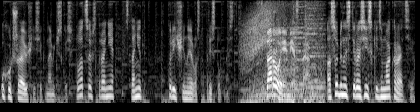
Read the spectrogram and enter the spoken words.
ухудшающаяся экономическая ситуация в стране станет причиной роста преступности. Второе место. Особенности российской демократии.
